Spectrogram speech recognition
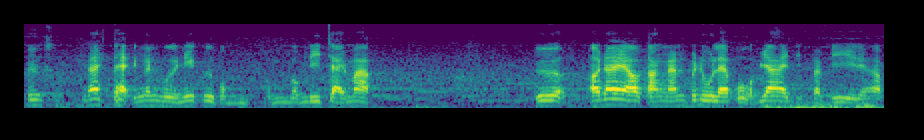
คือได้แตะเงินหมื่นนี่คือผมผมผมดีใจมาก คือเอาได้เอาตังค์นั้นไปดูแลปู่กับย่าให้แบบดีเลยครับ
